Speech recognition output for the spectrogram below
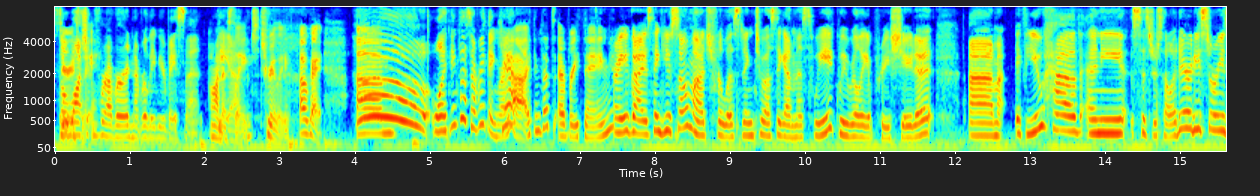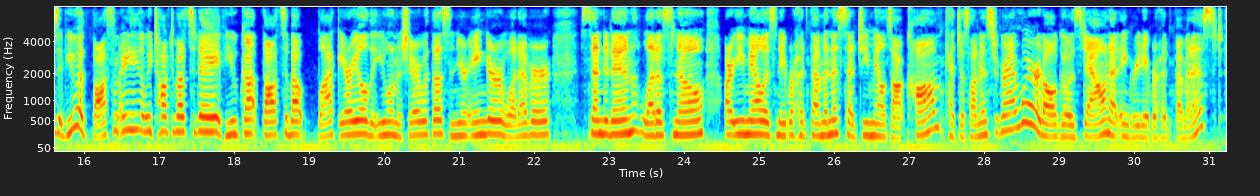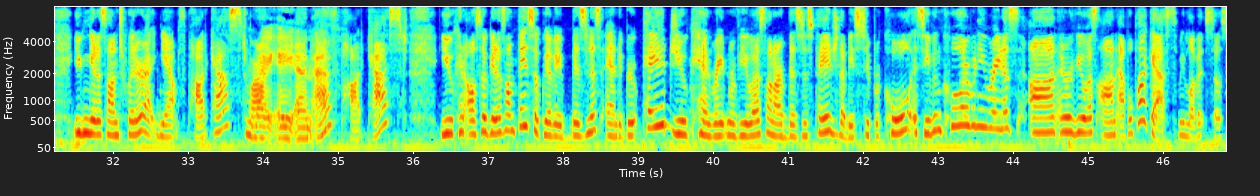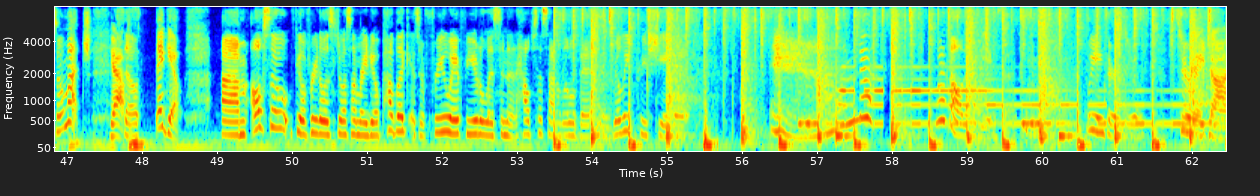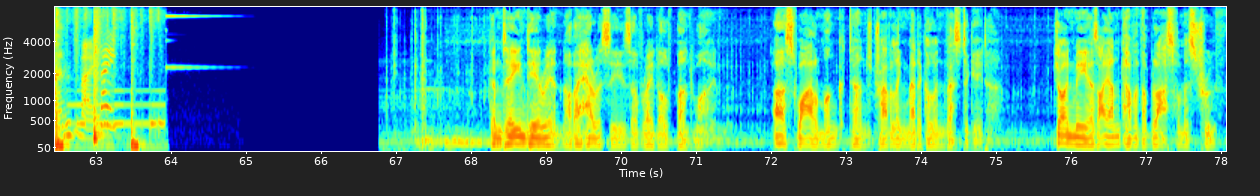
go watch it forever and never leave your basement. Honestly, truly. Okay. Um, Oh, well, I think that's everything, right? yeah, I think that's everything. All right, you guys, thank you so much for listening to us again this week. We really appreciate it. Um, if you have any sister solidarity stories, if you had thoughts on anything that we talked about today, if you got thoughts about Black Ariel that you want to share with us and your anger, whatever, send it in. Let us know. Our email is neighborhoodfeminist at gmail.com. Catch us on Instagram where it all goes down at Angry Neighborhood Feminist. You can get us on Twitter at YANF Podcast. Y-A-N-F. podcast. You can also get us on Facebook. We have a business and a group page. You can rate and review us on our business page. That'd be super cool. It's even cooler when you rate us on and review us on Apple Podcasts. We love it so, so much. Yes. So thank you. Um, also, feel free to listen to us on RadioPublic. It's a free way for you to listen and it helps us out a little bit. We really appreciate it. And with all that being said, we encourage you to rage on. Bye. Bye. Contained herein are the heresies of Radolf Burntwine, erstwhile monk turned traveling medical investigator. Join me as I uncover the blasphemous truth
